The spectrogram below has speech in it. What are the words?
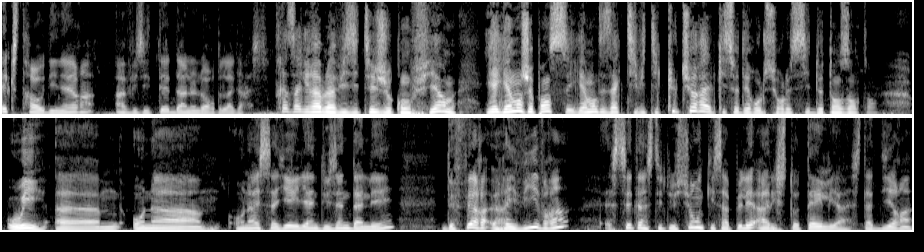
extraordinaire à visiter dans le nord de la Grèce. Très agréable à visiter, je confirme. Il y a également, je pense, également des activités culturelles qui se déroulent sur le site de temps en temps. Oui, euh, on, a, on a essayé il y a une dizaine d'années de faire revivre cette institution qui s'appelait Aristotelia, c'est-à-dire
